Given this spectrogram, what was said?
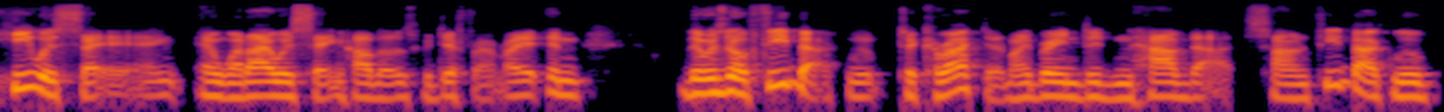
he was saying and what I was saying, how those were different, right? And there was no feedback loop to correct it. My brain didn't have that sound feedback loop.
